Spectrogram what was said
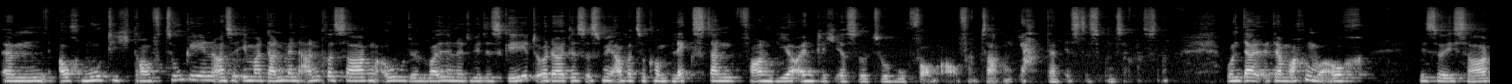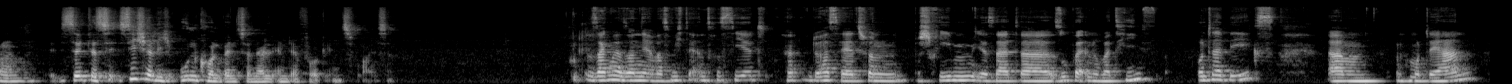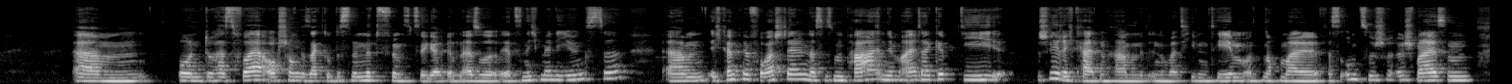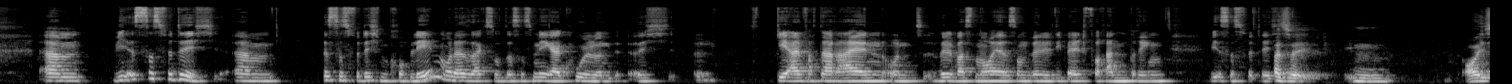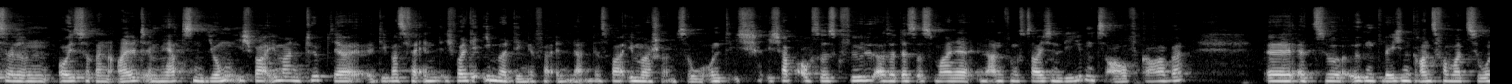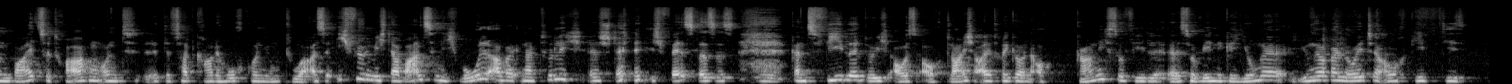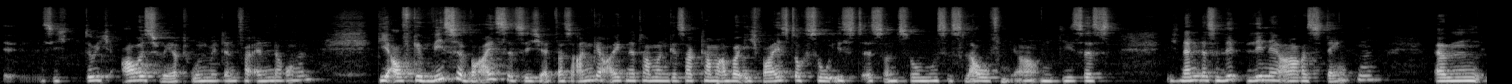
ähm, auch mutig drauf zugehen. Also immer dann, wenn andere sagen, oh, dann weiß ich nicht, wie das geht oder das ist mir aber zu komplex, dann fahren wir eigentlich erst so zur Hochform auf und sagen, ja, dann ist es unseres. Ne? Und da, da machen wir auch wie soll ich sagen, sind das sicherlich unkonventionell in der Vorgehensweise. Sag mal, Sonja, was mich da interessiert, du hast ja jetzt schon beschrieben, ihr seid da super innovativ unterwegs ähm, und modern. Ähm, und du hast vorher auch schon gesagt, du bist eine Mit-50erin, also jetzt nicht mehr die Jüngste. Ähm, ich könnte mir vorstellen, dass es ein paar in dem Alter gibt, die Schwierigkeiten haben mit innovativen Themen und nochmal was umzuschmeißen. Ähm, wie ist das für dich? Ähm, ist das für dich ein Problem oder sagst du, das ist mega cool und ich äh, gehe einfach da rein und will was Neues und will die Welt voranbringen? Wie ist das für dich? Also im äußeren, äußeren alt, im Herzen jung. Ich war immer ein Typ, der die was verändert. Ich wollte immer Dinge verändern. Das war immer schon so. Und ich, ich habe auch so das Gefühl, also das ist meine in Anführungszeichen Lebensaufgabe, äh, zu irgendwelchen Transformationen beizutragen. Und äh, das hat gerade Hochkonjunktur. Also ich fühle mich da wahnsinnig wohl, aber natürlich äh, stelle ich fest, dass es ganz viele, durchaus auch Gleichaltrige und auch gar nicht so viele, äh, so wenige junge, jüngere Leute auch gibt, die sich durchaus schwer tun mit den Veränderungen, die auf gewisse Weise sich etwas angeeignet haben und gesagt haben, aber ich weiß doch, so ist es und so muss es laufen, ja. Und dieses, ich nenne das lineares Denken, ähm,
